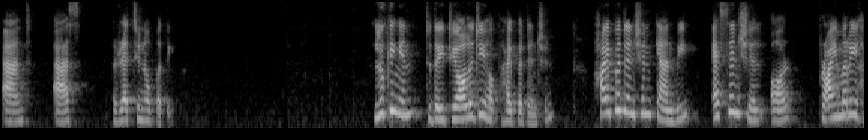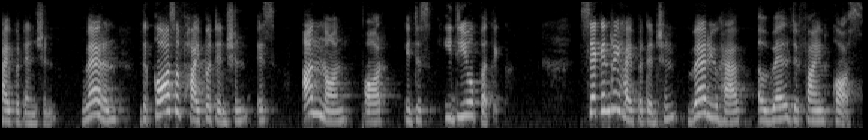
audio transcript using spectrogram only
and as retinopathy. Looking into the etiology of hypertension, hypertension can be essential or primary hypertension, wherein the cause of hypertension is unknown or it is idiopathic. Secondary hypertension, where you have a well defined cause.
